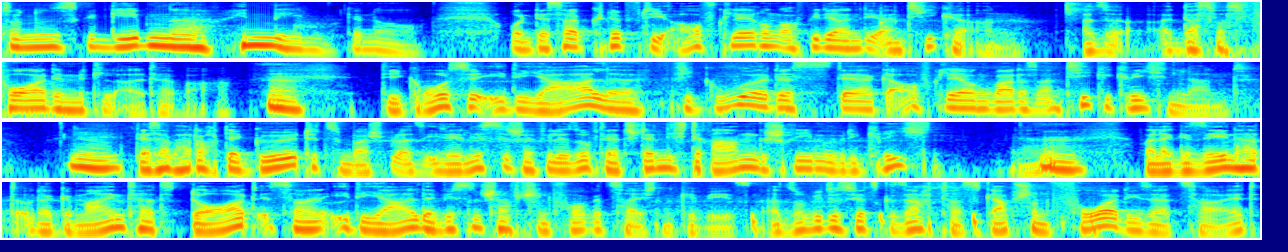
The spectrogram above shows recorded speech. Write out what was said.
sondern das Gegebene hinnehmen. Genau. Und deshalb knüpft die Aufklärung auch wieder an die Antike an. Also das, was vor dem Mittelalter war. Ja. Die große ideale Figur des, der Aufklärung war das antike Griechenland. Ja. Deshalb hat auch der Goethe zum Beispiel als idealistischer Philosoph, der hat ständig Dramen geschrieben über die Griechen. Ja, Weil er gesehen hat oder gemeint hat, dort ist sein Ideal der Wissenschaft schon vorgezeichnet gewesen. Also so wie du es jetzt gesagt hast, gab schon vor dieser Zeit,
